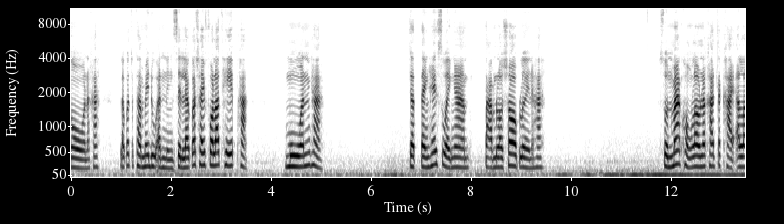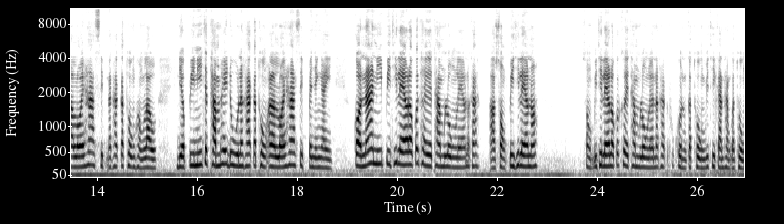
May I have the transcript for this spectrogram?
งอนะคะ แล้วก็จะทำให้ดูอันหนึ่งเสร็จแล้วก็ใช้ฟอลาเทปค่ะ ม้วนค่ะ จัดแต่งให้สวยงามตามเราชอบเลยนะคะ ส่วนมากของเรานะคะ จะขายอละร้อยห้าสิบนะคะ กระทงของเรา เดี๋ยวปีนี้จะทำให้ดูนะคะ กระทงอละร้อยห้าสิบเป็นยังไง ก่อนหน้านี้ปีที่แล้วเราก็เคยทำลงแล้วนะคะอ่าสองปีที่แล้วเนาะ สองปีที่แล้วเราก็เคยทำลงแล้วนะคะ ทุกคนกระทงวิธีการทำกระทง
